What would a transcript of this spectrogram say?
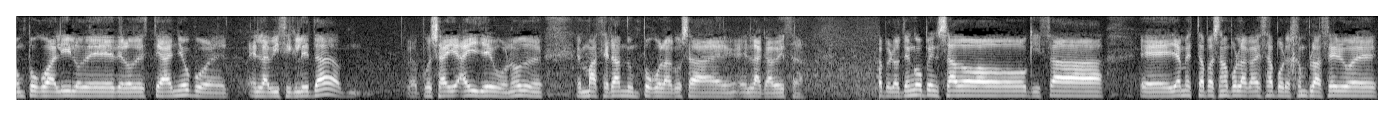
un poco al hilo de, lo de este año, pues en la bicicleta, pues ahí, ahí llevo, ¿no? Enmacerando un poco la cosa en, la cabeza. Pero tengo pensado quizá eh, ya me está pasando por la cabeza, por ejemplo, hacer eh,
